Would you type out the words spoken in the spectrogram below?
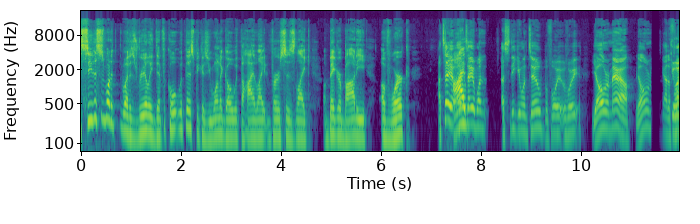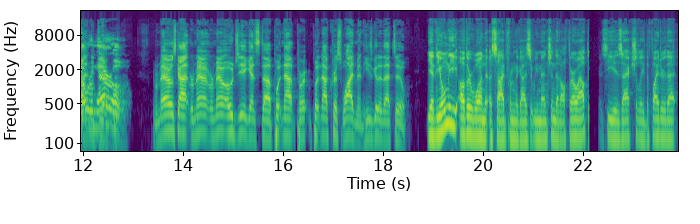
See, this is what it, what is really difficult with this because you want to go with the highlight versus like a bigger body of work. I'll tell you. I'll I- tell you one a sneaky one too. Before before you, Yoel Romero, Yoel Romero's got a Joel Romero. Romero's got Romero Romero OG against uh, putting out per, putting out Chris Weidman. He's good at that too. Yeah, the only other one aside from the guys that we mentioned that I'll throw out because he is actually the fighter that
